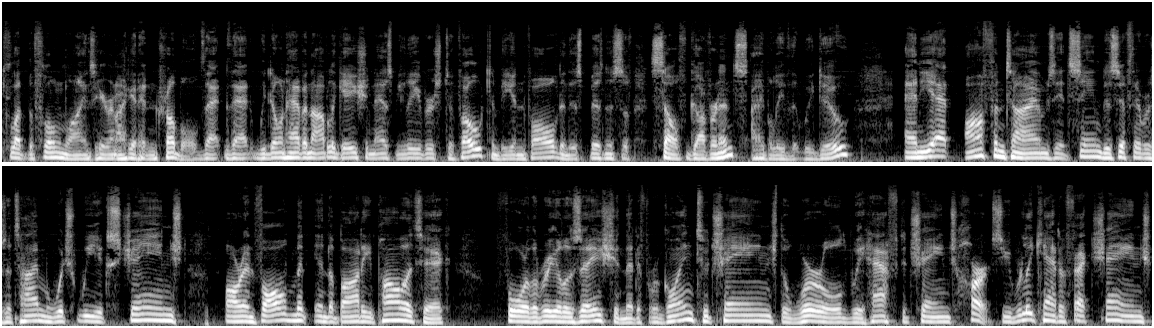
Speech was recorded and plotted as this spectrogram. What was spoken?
flood the phone lines here and I get in trouble. That that we don't have an obligation as believers to vote and be involved in this business of self governance. I believe that we do. And yet, oftentimes, it seemed as if there was a time in which we exchanged our involvement in the body politic for the realization that if we're going to change the world, we have to change hearts. You really can't affect change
